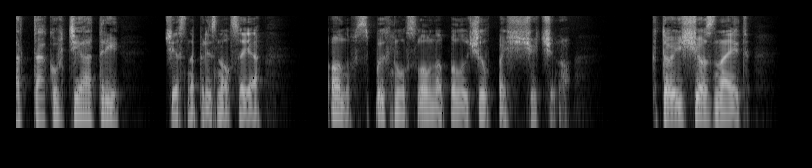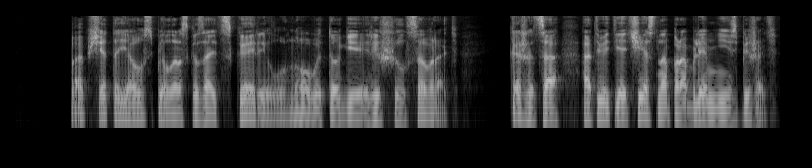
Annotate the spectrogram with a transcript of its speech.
атаку в театре, честно признался я. Он вспыхнул, словно получил пощечину. Кто еще знает? Вообще-то я успел рассказать Скэрилу, но в итоге решил соврать. Кажется, ответь я честно, проблем не избежать.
